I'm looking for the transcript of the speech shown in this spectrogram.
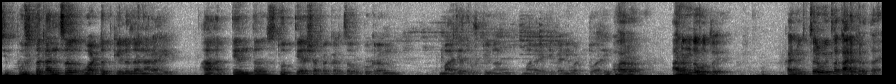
जे पुस्तकांचं वाटप केलं जाणार आहे हा अत्यंत स्तुत्य अशा प्रकारचा उपक्रम माझ्या दृष्टीनं मला या ठिकाणी वाटतो आहे. फार आनंद होतोय. कारण मी चळवळीतला कार्यकर्ता आहे.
